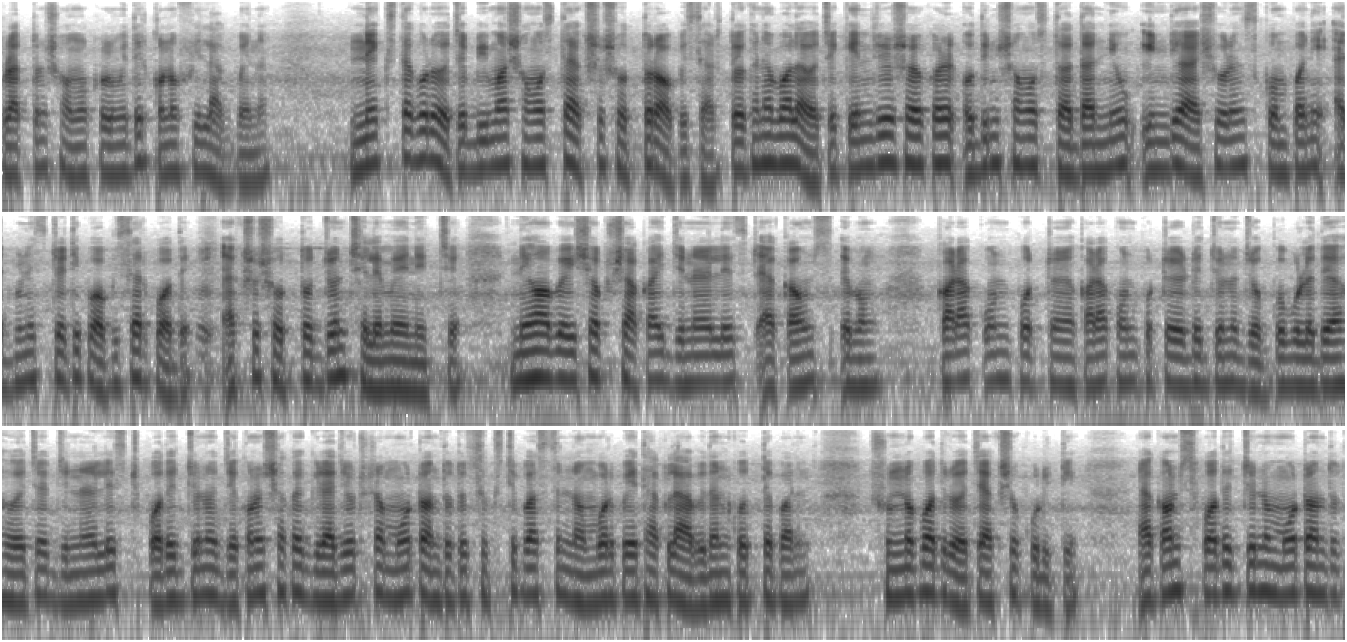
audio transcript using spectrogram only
প্রাক্তন সমকর্মীদের কোনো ফি লাগবে না। নেক্সট দেখো রয়েছে বিমা সংস্থা একশো সত্তর অফিসার তো এখানে বলা হয়েছে, কেন্দ্রীয় সরকারের অধীন সংস্থা the New India assurance company administrative officer পদে একশো সত্তর জন ছেলে মেয়ে নিচ্ছে। নেওয়া হবে এইসব শাখায় জেনারেলিস্ট অ্যাকাউন্টস এবং কারা কোন কারা কোন ট্রেডের জন্য যোগ্য বলে দেওয়া হয়েছে? জেনারেলিস্ট পদের জন্য যে কোনো শাখায় গ্র্যাজুয়েটরা মোট অন্তত সিক্সটি পার্সেন্ট নম্বর পেয়ে থাকলে আবেদন করতে পারেন। শূন্য পদ রয়েছে একশো কুড়িটি। অ্যাকাউন্টস পদের জন্য মোট অন্তত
